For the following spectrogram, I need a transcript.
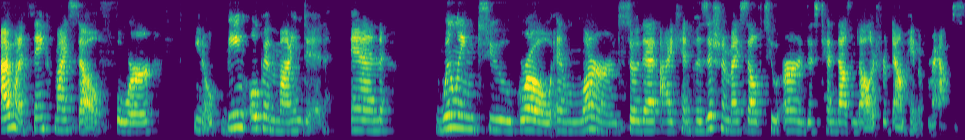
I want to thank myself for, you know, being open-minded and willing to grow and learn so that I can position myself to earn this $10,000 for down payment for my house.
